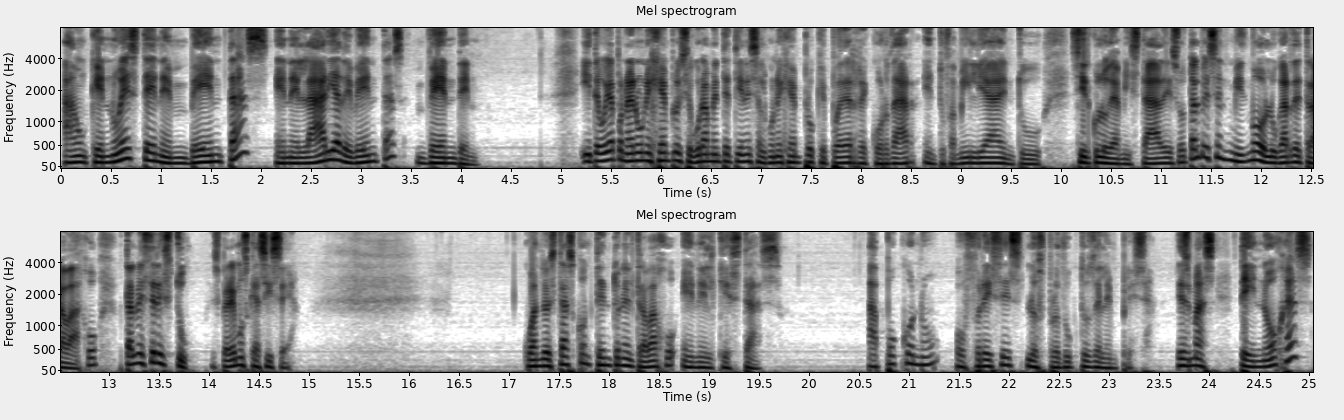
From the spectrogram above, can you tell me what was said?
aunque no estén en ventas, en el área de ventas, venden. Y te voy a poner un ejemplo y seguramente tienes algún ejemplo que puedes recordar en tu familia, en tu círculo de amistades o tal vez en el mismo lugar de trabajo. Tal vez eres tú. Esperemos que así sea. Cuando estás contento en el trabajo en el que estás, ¿a poco no ofreces los productos de la empresa? Es más, te enojas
